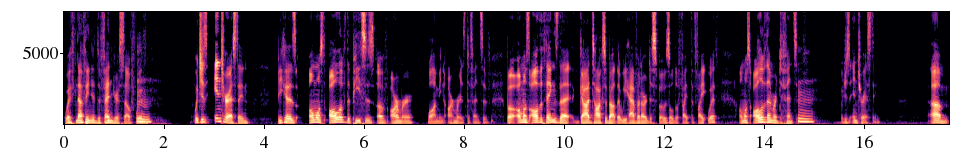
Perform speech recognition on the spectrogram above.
with nothing to defend yourself with, Mm. which is interesting because almost all of the pieces of armor. Well, I mean, armor is defensive, but almost all the things that God talks about that we have at our disposal to fight the fight with, almost all of them are defensive Mm. which is interesting. Um,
